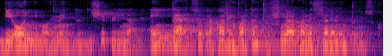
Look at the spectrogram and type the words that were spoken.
Di ogni movimento e disciplina, e in terzo, una cosa importantissima, la connessione mente-muscolo.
